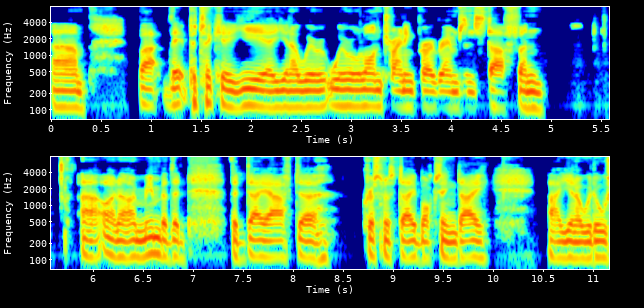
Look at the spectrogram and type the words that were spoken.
um, but that particular year you know we're we're all on training programs and stuff and uh, and I remember the the day after Christmas Day, Boxing Day, uh, you know, we'd all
